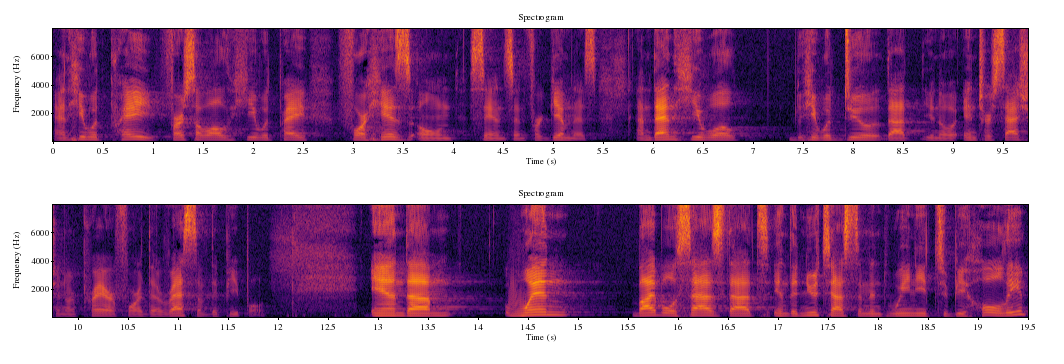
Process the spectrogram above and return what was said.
And he would pray, first of all, he would pray for his own sins and forgiveness. And then he will he would do that, you know, intercession or prayer for the rest of the people. And um, when Bible says that in the New Testament we need to be holy,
